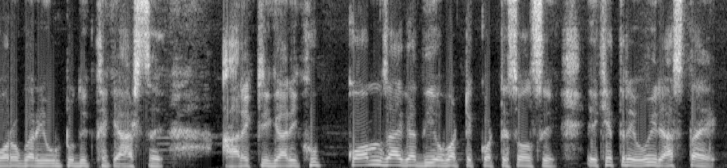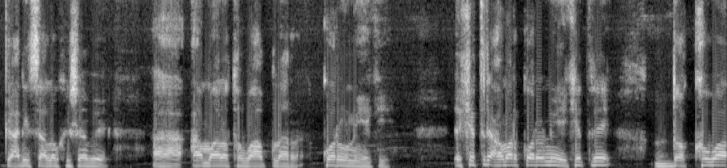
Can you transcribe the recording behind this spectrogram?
বড় গাড়ি উল্টো দিক থেকে আসছে, আর একটি গাড়ি খুব কম জায়গা দিয়ে ওভারটেক করতে চলছে, এক্ষেত্রে ওই রাস্তায় গাড়ি চালক হিসাবে আমার অথবা আপনার করণীয় কি? এক্ষেত্রে আমার করণীয়, এক্ষেত্রে দক্ষ বা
